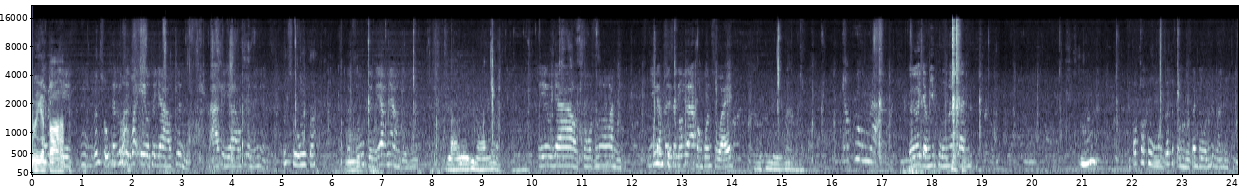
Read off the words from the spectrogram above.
ลุยกันต่อครับอืมมันสูงแต่กรู้ว่าสึกว่าเอวเธอยาวขึ้น ขาเธอยาวขึ้นนี่เนี่ยมันสูงกว่าสูงขึ้นเอวเนี่ยขึ้นยาวเลยพี่น้องเนี่ยเอวยาวสูดงอน นี่แหละเป็นสรีระของคนสวยไม่ใช่เลยว่าแล้วพรุงล่ะเอออย่ามีพุงนะกันเพราะพอพุงมันก็จะเป็นหมูกระโดนขึ้นมาทันที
